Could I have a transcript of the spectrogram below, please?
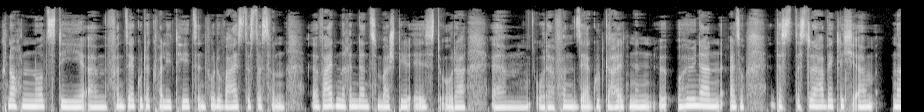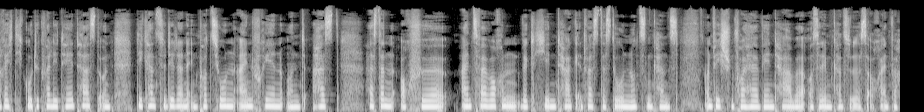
Knochen nutzt, die ähm, von sehr guter Qualität sind, wo du weißt, dass das von äh, Weidenrindern zum Beispiel ist oder ähm, oder von sehr gut gehaltenen Hühnern. Also dass dass du da wirklich ähm, eine richtig gute Qualität hast und die kannst du dir dann in Portionen einfrieren und hast hast dann auch für ein, zwei Wochen wirklich jeden Tag etwas, das du nutzen kannst. Und wie ich schon vorher erwähnt habe, außerdem kannst du das auch einfach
